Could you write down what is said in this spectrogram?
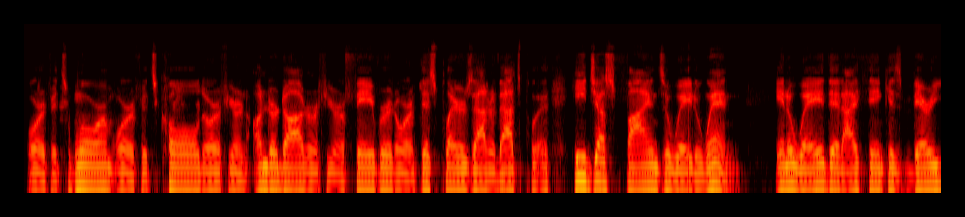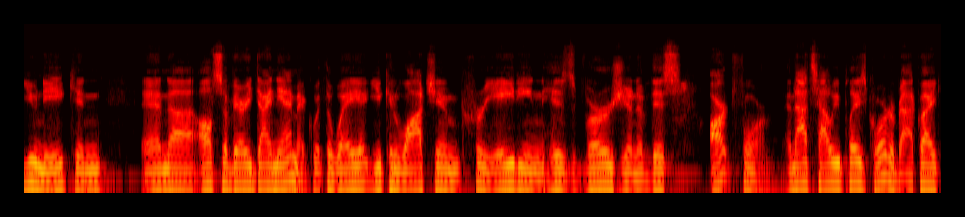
or if it's warm or if it's cold or if you're an underdog or if you're a favorite or if this player's out or that's he just finds a way to win in a way that I think is very unique and and uh, also very dynamic with the way you can watch him creating his version of this art form, and that's how he plays quarterback. Like,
